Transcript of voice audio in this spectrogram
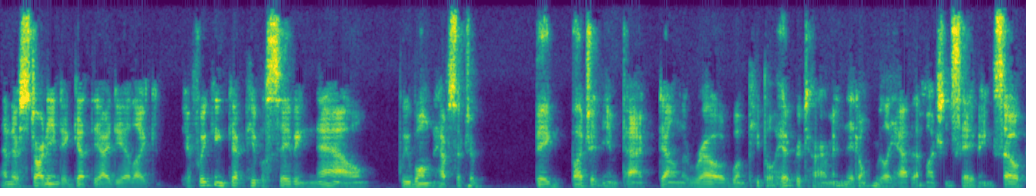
and they're starting to get the idea like if we can get people saving now, we won't have such a big budget impact down the road when people hit retirement and they don't really have that much in savings. So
